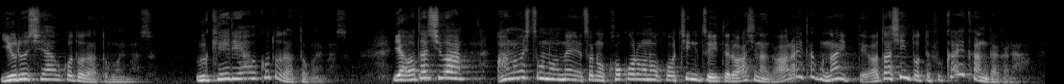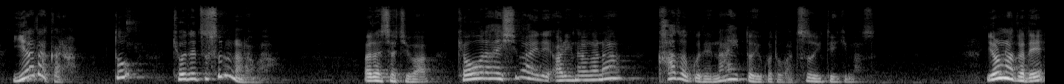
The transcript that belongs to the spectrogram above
許し合うことだと思います。受け入れ合うことだと思います。いや私はあの人のねその心のこう地についてる足なんか洗いたくないって私にとって不快感だから嫌だからと拒絶するならば私たちは兄弟姉妹でありながら家族でないということが続いていきます。世の中で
